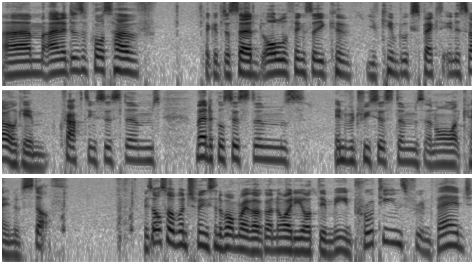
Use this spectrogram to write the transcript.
um, and it does of course have like I just said, all the things that you could, you've came to expect in a survival game. Crafting systems, medical systems, inventory systems, and all that kind of stuff. There's also a bunch of things in the bottom right I've got no idea what they mean. Proteins, fruit and veg,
